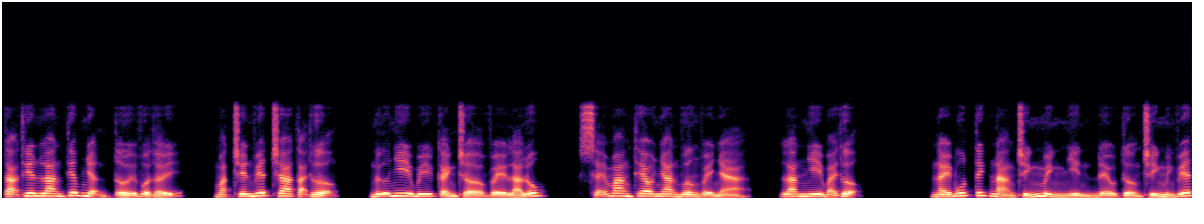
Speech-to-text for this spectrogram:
Tạ thiên lan tiếp nhận tới vừa thấy, mặt trên viết cha tại thượng, nữ nhi bí cảnh trở về là lúc, sẽ mang theo nhan vương về nhà, lan nhi bái thượng. Này bút tích nàng chính mình nhìn đều tưởng chính mình viết,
